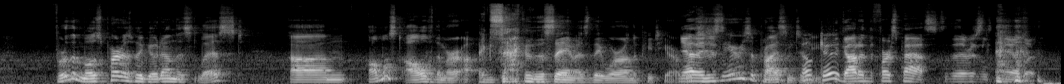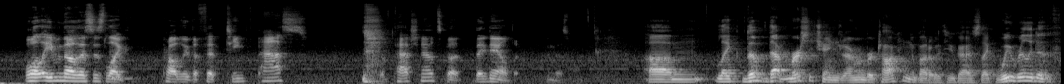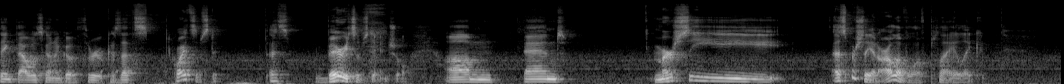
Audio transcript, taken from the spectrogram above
For the most part, as we go down this list." Um, almost all of them are exactly the same as they were on the PTR. Yeah, which they is just- very surprising to Oh, me. good. Got it the first pass. They just nailed it. well, even though this is like probably the 15th pass of patch notes, but they nailed it in this one. um, like the, that mercy change i remember talking about it with you guys like we really didn't think that was going to go through because that's quite substantial. that's very substantial um, and mercy especially at our level of play like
